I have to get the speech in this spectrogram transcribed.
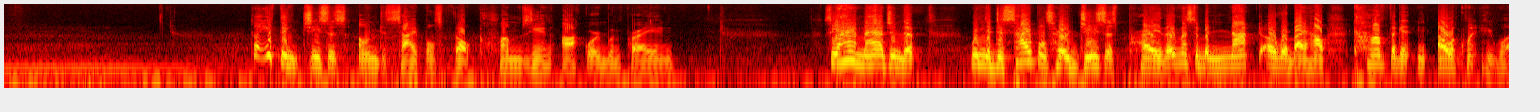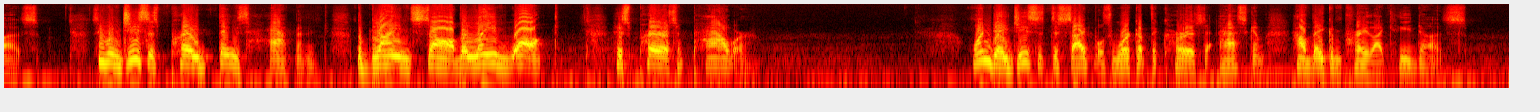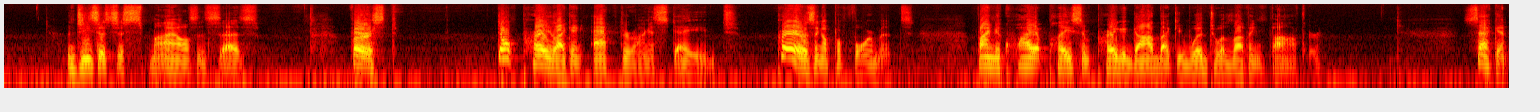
Don't you think Jesus' own disciples felt clumsy and awkward when praying? See, I imagine that when the disciples heard Jesus pray, they must have been knocked over by how confident and eloquent he was. See, when Jesus prayed, things happened. The blind saw, the lame walked. His prayers have power. One day, Jesus' disciples work up the courage to ask him how they can pray like he does. And Jesus just smiles and says, First, don't pray like an actor on a stage. Prayer isn't a performance. Find a quiet place and pray to God like you would to a loving father. Second,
